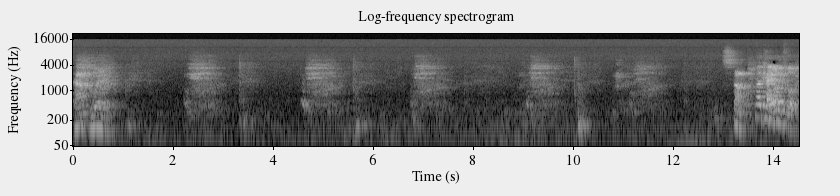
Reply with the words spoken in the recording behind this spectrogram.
Halfway. Stop. Okay, on the floor.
